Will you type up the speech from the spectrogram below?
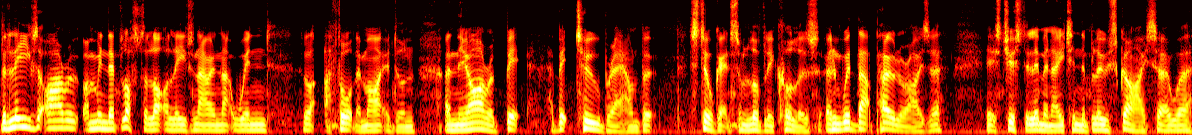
the leaves are I mean they've lost a lot of leaves now in that wind. I thought they might have done. And they are a bit a bit too brown but still getting some lovely colours. And with that polarizer it's just eliminating the blue sky. So uh,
